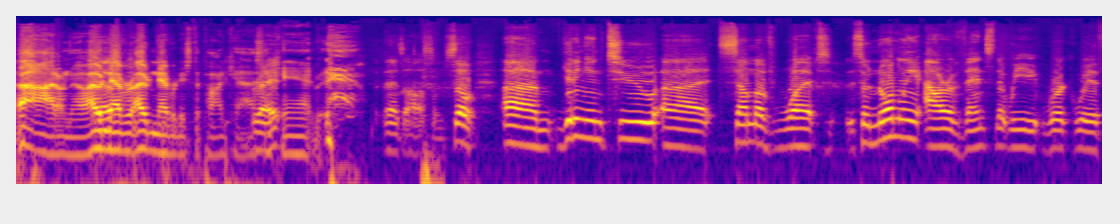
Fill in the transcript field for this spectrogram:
Ah, I don't know. I would Yep. never. I would never ditch the podcast. I can't. But That's awesome. So, um, getting into uh, some of what, so normally our events that we work with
